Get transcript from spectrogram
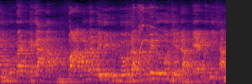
สุดลงไปมันก็ยากครับกว่ามันจะไปถึงตรงนู้นอะไม่รู้ว่าเกียดับแกงไม่กี่ครั้ง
